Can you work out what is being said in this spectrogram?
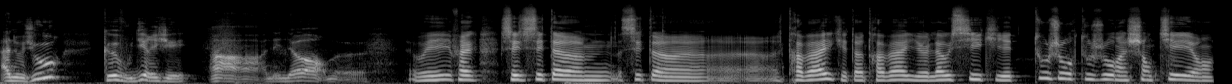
à nos jours, que vous dirigez. Ah, un énorme. Euh, Oui, enfin, c'est un, un, un, travail qui est un travail, euh, là aussi, qui est toujours, toujours un chantier en,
